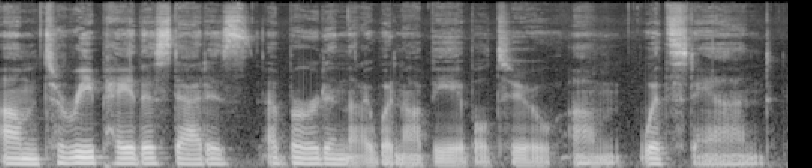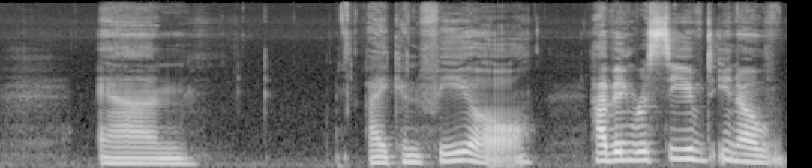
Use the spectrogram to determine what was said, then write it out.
Um, to repay this debt is a burden that I would not be able to um, withstand. And I can feel, having received, you know,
